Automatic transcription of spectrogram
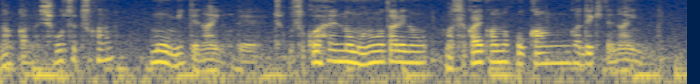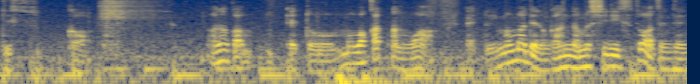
なんかね小説かなもう見てないので、ちょっとそこら辺の物語の、まあ、世界観の保管ができてないんですが、あなんか、えっと、まあ、分かったのは、えっと、今までのガンダムシリーズとは全然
